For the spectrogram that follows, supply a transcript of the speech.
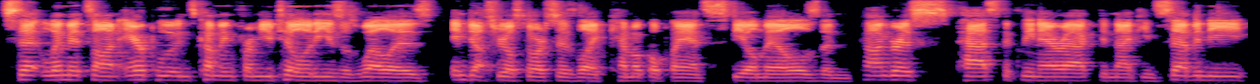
set limits on air pollutants coming from utilities as well as industrial sources like chemical plants, steel mills. And Congress passed the Clean Air Act in 1970,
